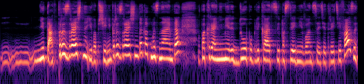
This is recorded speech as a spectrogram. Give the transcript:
не так прозрачно и вообще не прозрачно, да, как мы знаем, да, по крайней мере, до публикации последней в Ланцете третьей фазы,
